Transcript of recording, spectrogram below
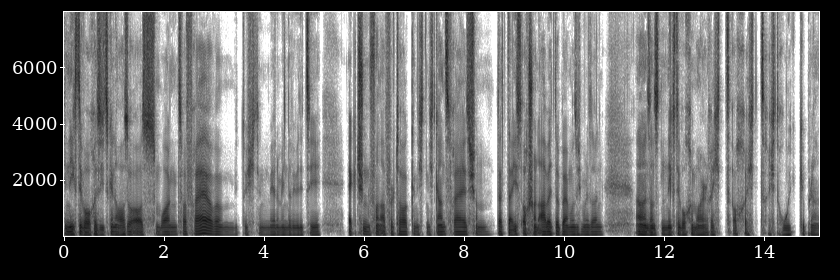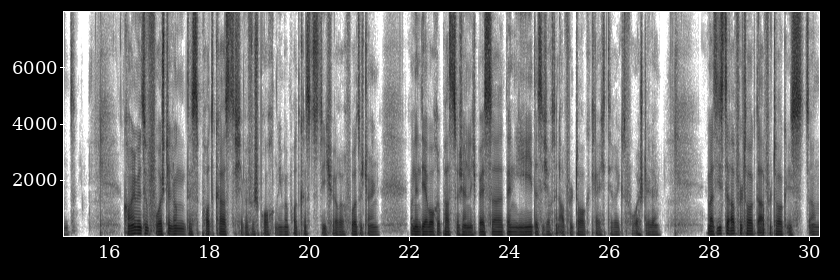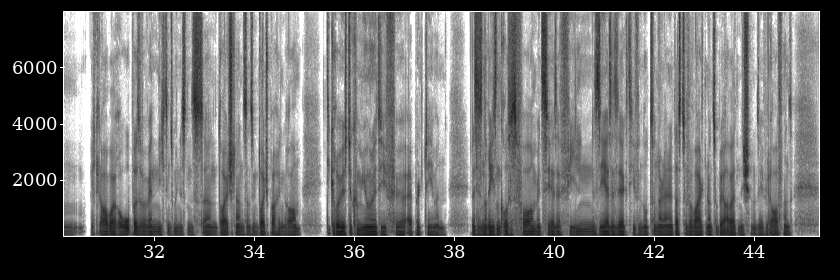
die nächste Woche sieht es genauso aus. Morgen zwar frei, aber durch den mehr oder minder WWDC Action von Apfeltalk nicht, nicht ganz frei ist schon, da, da ist auch schon Arbeit dabei, muss ich mal sagen. Aber ansonsten nächste Woche mal recht, auch recht, recht ruhig geplant. Kommen wir zur Vorstellung des Podcasts. Ich habe versprochen, immer Podcasts, die ich höre, auch vorzustellen. Und in der Woche passt es wahrscheinlich besser denn je, dass ich auch den Apfeltalk gleich direkt vorstelle. Was ist der Apfeltalk? Der Apfeltalk ist, ähm, ich glaube, Europas, aber wenn nicht, dann zumindest äh, Deutschlands, also im deutschsprachigen Raum, die größte Community für Apple-Themen. Das ist ein riesengroßes Forum mit sehr, sehr vielen, sehr, sehr, sehr aktiven Nutzern. Alleine das zu verwalten und zu bearbeiten ist schon sehr viel Aufwand.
